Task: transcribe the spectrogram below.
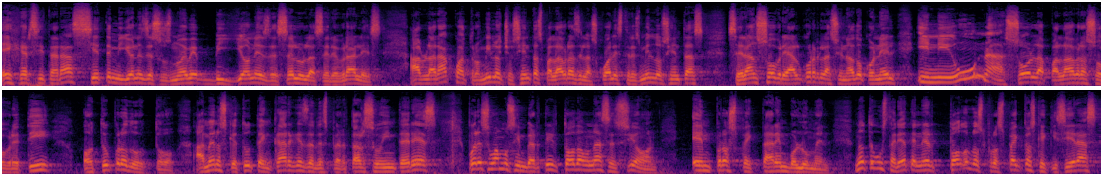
Ejercitará 7 millones de sus 9 billones de células cerebrales. Hablará 4.800 palabras, de las cuales 3.200 serán sobre algo relacionado con él. Y ni una sola palabra sobre ti o tu producto, a menos que tú te encargues de despertar su interés. Por eso vamos a invertir toda una sesión en prospectar en volumen. ¿No te gustaría tener todos los prospectos que quisieras,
